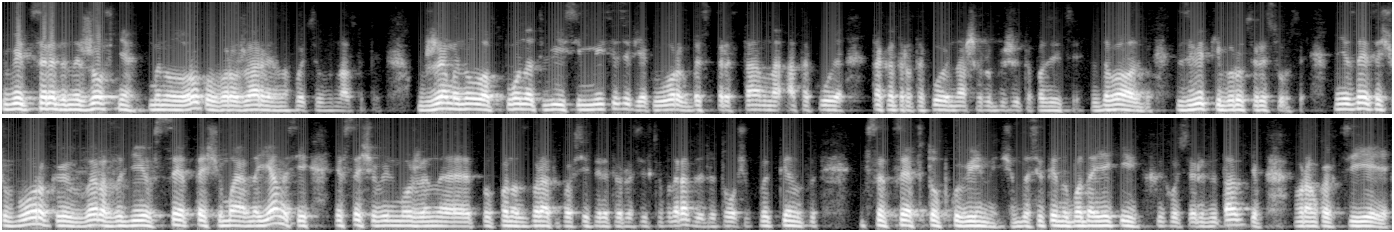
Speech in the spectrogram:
Від середини жовтня минулого року ворожа армія знаходиться в наступі. Вже минуло понад 8 місяців, як ворог безперестанно атакує та контратакує наші рубежі та позиції. Здавалось би, звідки беруться ресурси? Мені здається, що ворог зараз задіє все те, що має в наявності, і все, що він може не поназбирати по всій території Російської Федерації, для того, щоб викинути все це в топку війни, щоб досягти ну, бодай якихось результатів в рамках цієї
